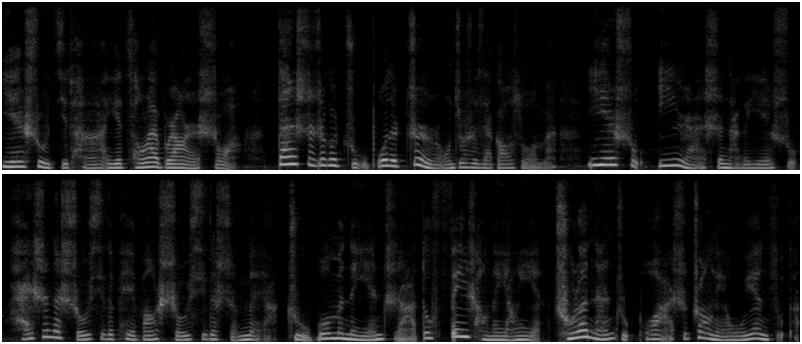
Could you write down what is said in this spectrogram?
椰树集团啊，也从来不让人失望。但是这个主播的阵容就是在告诉我们，椰树依然是那个椰树，还是那熟悉的配方、熟悉的审美啊。主播们的颜值啊都非常的养眼，除了男主播啊是撞脸吴彦祖的，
